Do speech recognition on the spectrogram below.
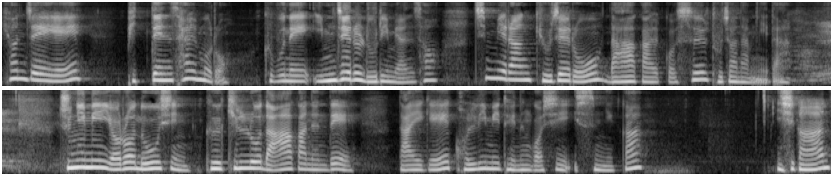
현재의 빛된 삶으로 그분의 임재를 누리면서 친밀한 교제로 나아갈 것을 도전합니다. 주님이 열어 놓으신 그 길로 나아가는데 나에게 걸림이 되는 것이 있습니까? 이 시간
